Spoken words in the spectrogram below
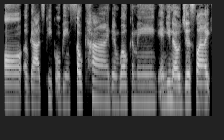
all of God's people being so kind and welcoming and you know just like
